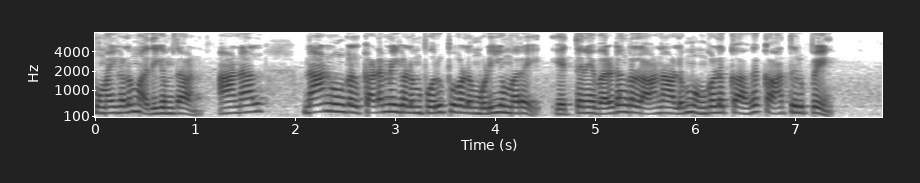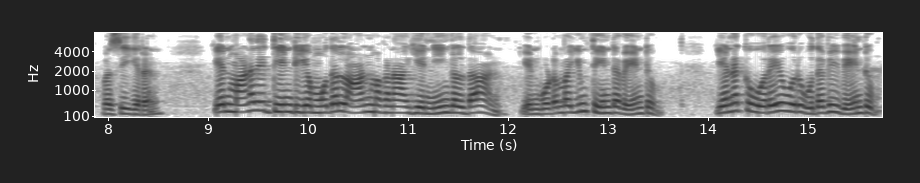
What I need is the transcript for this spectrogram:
சுமைகளும் அதிகம்தான். ஆனால் நான் உங்கள் கடமைகளும் பொறுப்புகளும் முடியும் வரை எத்தனை வருடங்கள் ஆனாலும் உங்களுக்காக காத்திருப்பேன். வசீகரன் என் மனதை தீண்டிய முதல் ஆண்மகனாகிய நீங்கள்தான் என் உடம்பையும் தீண்ட வேண்டும். எனக்கு ஒரே ஒரு உதவி வேண்டும்.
